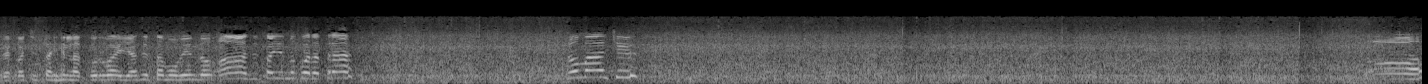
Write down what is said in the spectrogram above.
Ese coche está ahí en la curva y ya se está moviendo. ¡Ah! Se está yendo para atrás. ¡No manches! ¡Oh!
